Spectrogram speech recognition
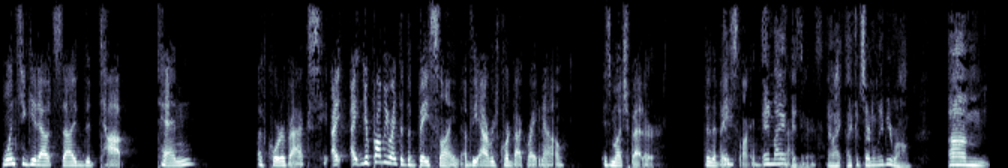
once you get outside the top ten of quarterbacks, I, I, you're probably right that the baseline of the average quarterback right now is much better than the baseline. In, in my opinion, and I, I, could certainly be wrong. Um,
